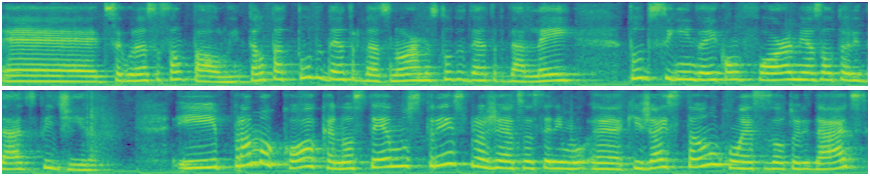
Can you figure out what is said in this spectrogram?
É, de Segurança São Paulo. Então tá tudo dentro das normas, tudo dentro da lei, tudo seguindo aí conforme as autoridades pediram. E para Mococa, nós temos três projetos a serem, é, que já estão com essas autoridades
